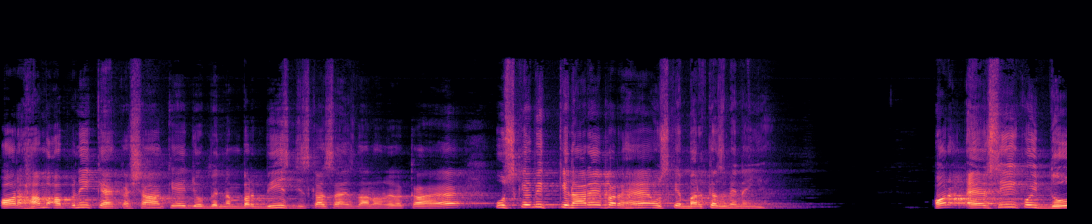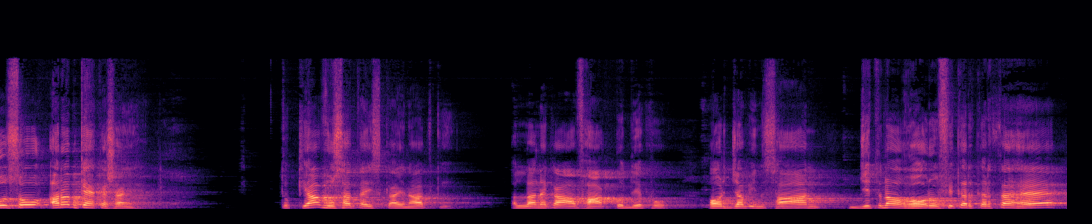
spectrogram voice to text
اور ہم اپنی کہکشاں کے جو نمبر بیس جس کا سائنسدانوں نے رکھا ہے، اس کے بھی کنارے پر ہیں، اس کے مرکز میں نہیں ہے اور ایسی کوئی دو سو ارب کہکشائیں ہیں۔ تو کیا وسعت ہے اس کائنات کی؟ اللہ نے کہا، آفاق کو دیکھو۔ اور جب انسان جتنا غور و فکر کرتا ہے،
